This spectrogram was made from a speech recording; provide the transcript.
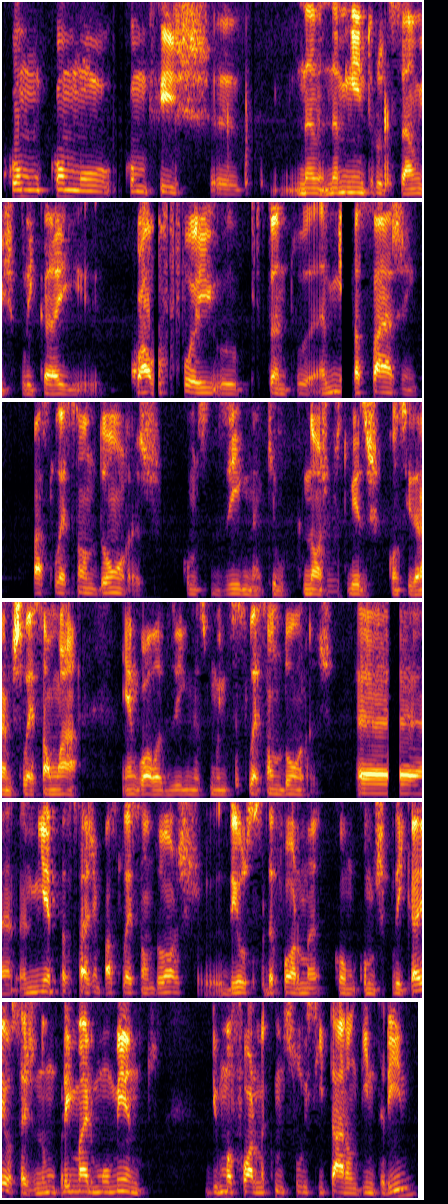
como, como, como fiz uh, na, na, minha introdução e expliquei qual foi, uh, portanto, a minha passagem para a seleção de honras, como se designa, aquilo que nós portugueses consideramos seleção A, em Angola designa-se muito seleção de honras. Uh, a minha passagem para a seleção de hoje deu-se da forma como, como expliquei, ou seja, num primeiro momento, de uma forma que me solicitaram de interino,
